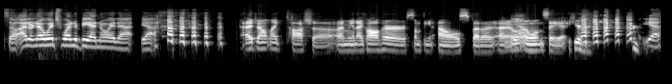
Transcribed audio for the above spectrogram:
So I don't know which one to be annoyed at. Yeah. I don't like Tasha. I mean, I call her something else, but I I, Yeah. I won't say it here. yes.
